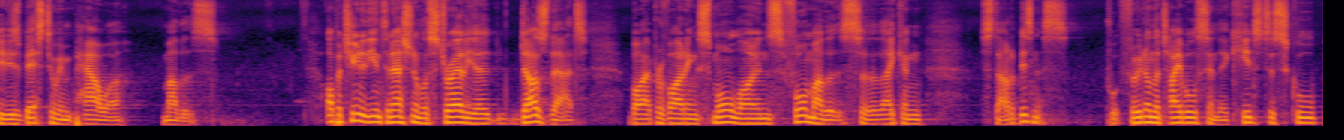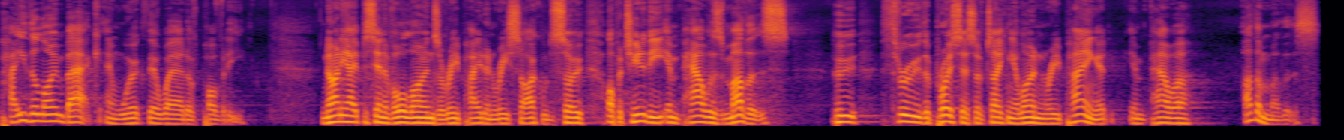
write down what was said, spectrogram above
it is best to empower mothers. Opportunity International Australia does that by providing small loans for mothers so that they can start a business, put food on the table, send their kids to school, pay the loan back, and work their way out of poverty. 98% of all loans are repaid and recycled. So, Opportunity empowers mothers who, through the process of taking a loan and repaying it, empower other mothers.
